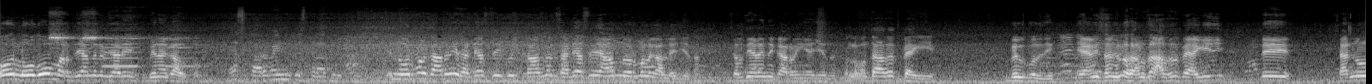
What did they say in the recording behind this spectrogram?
ਉਹ ਲੋਕ ਉਹ ਮਰ ਜਾਂਦੇ ਨੇ ਵਿਚਾਰੇ ਬਿਨਾਂ ਗੱਲ ਤੋਂ। ਇਸ ਕਾਰਵਾਈ ਨੂੰ ਕਿਸ ਤਰ੍ਹਾਂ ਦੇਖਦੇ ਇਹ ਨੋਰਮਲ ਕਾਰਵਾਈ ਸਾਡੇ ਵਾਸਤੇ ਕੋਈ ਖਾਸ ਗੱਲ ਸਾਡੇ ਵਾਸਤੇ ਆਮ ਨੋਰਮਲ ਗੱਲ ਹੈ ਜੀ ਤਾਂ। ਚਲਦੀਆਂ ਰਹਿੰਦੀਆਂ ਕਾਰਵਾਈਆਂ ਜੀ ਤਾਂ। ਮਤਲਬ ਆਦਤ ਪੈ ਗਈ ਹੈ ਬਿਲਕੁਲ ਜੀ। ਐਵੇਂ ਸਮਝ ਲਓ ਸਾਨੂੰ ਤਾਂ ਆਦਤ ਪੈ ਗਈ ਜੀ। ਤੇ ਸਾਨੂੰ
